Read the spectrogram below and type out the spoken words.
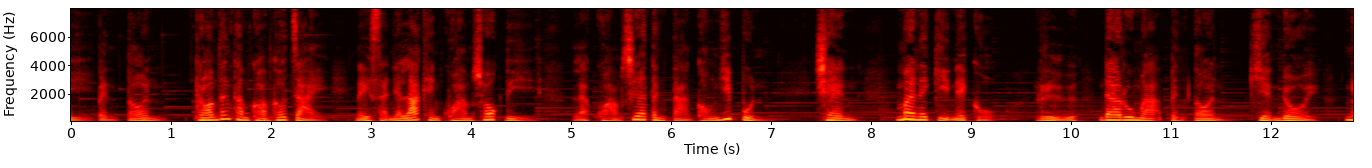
ดีเป็นต้น พร้อมทั้งทำความเข้าใจในสัญลักษณ์แห่งความโชคดี และความเชื่อต่างๆ ของญี่ปุ่น เช่น มาเนกิเนโกะหรือดารุมะเป็นต้น เขียนโดยโน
